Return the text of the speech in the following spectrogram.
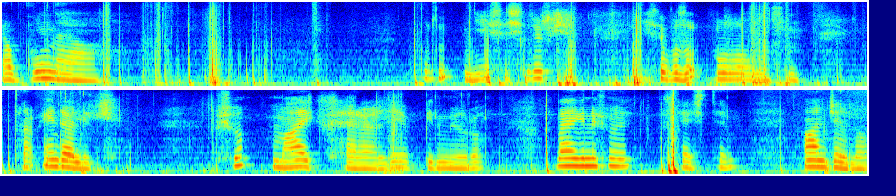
Ya bu ne ya? Bu niye seçilir ki? İşte bu, bu olmasın. Tamam enderlik. Şu Mike herhalde bilmiyorum. Ben yine şunu seçtim. Angelo.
